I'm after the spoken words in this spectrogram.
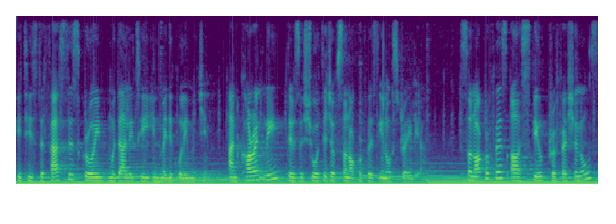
It is the fastest growing modality in medical imaging, and currently there's a shortage of sonographers in Australia. Sonographers are skilled professionals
